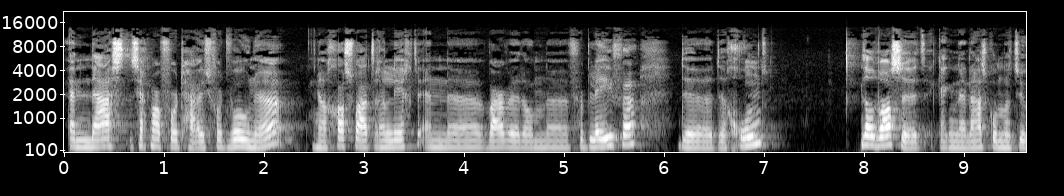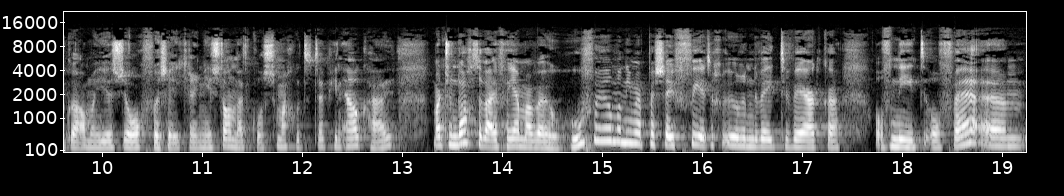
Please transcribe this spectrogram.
en naast, zeg maar, voor het huis, voor het wonen, nou, gas, water en licht en uh, waar we dan uh, verbleven, de, de grond. Dat was het. Kijk, daarnaast komt natuurlijk allemaal je zorgverzekering, je standaardkosten. Maar goed, dat heb je in elk huis. Maar toen dachten wij van ja, maar we hoeven helemaal niet meer per se 40 uur in de week te werken of niet. Of hè, um,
